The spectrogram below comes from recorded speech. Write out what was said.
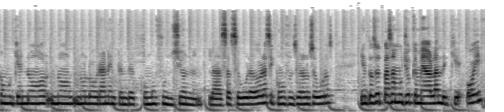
como que no, no, no, logran entender cómo funcionan las aseguradoras y cómo funcionan los seguros. Y entonces pasa mucho que me hablan de que hoy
